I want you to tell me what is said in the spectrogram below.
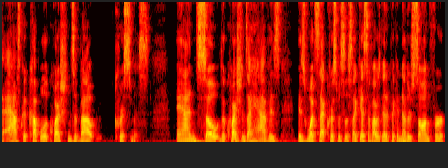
to ask a couple of questions about Christmas. And so the questions I have is is what's that Christmas list? I guess if I was going to pick another song for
